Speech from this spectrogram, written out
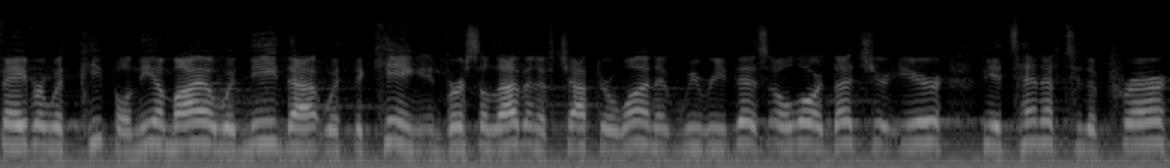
favor with people. Nehemiah would need that with the king. In verse 11 of chapter 1, we read this O Lord, let your ear be attentive to the prayer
